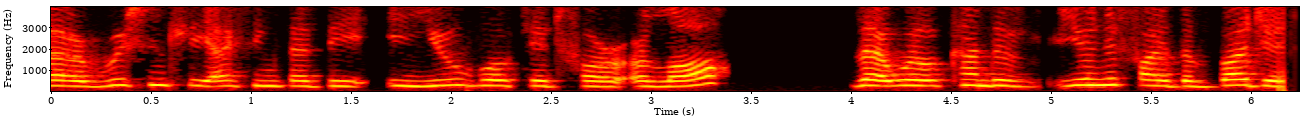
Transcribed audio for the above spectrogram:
Uh, recently, I think that the EU voted for a law that will kind of unify the budget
